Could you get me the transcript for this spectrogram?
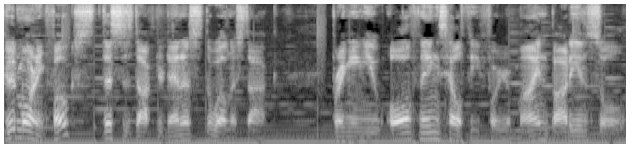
Good morning, folks. This is Dr. Dennis, the Wellness Doc, bringing you all things healthy for your mind, body, and soul.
